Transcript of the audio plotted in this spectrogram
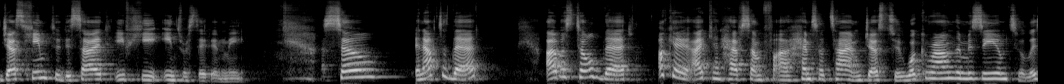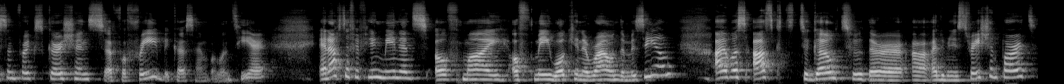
Just him to decide if he interested in me. So, and after that, I was told that okay, I can have some uh, some time just to walk around the museum, to listen for excursions uh, for free because I'm volunteer. And after 15 minutes of my of me walking around the museum, I was asked to go to the uh, administration part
